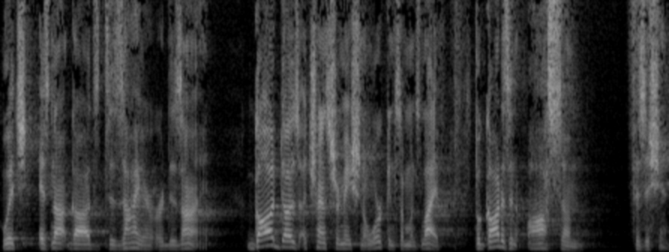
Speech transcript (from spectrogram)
which is not God's desire or design. God does a transformational work in someone's life, but God is an awesome physician.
